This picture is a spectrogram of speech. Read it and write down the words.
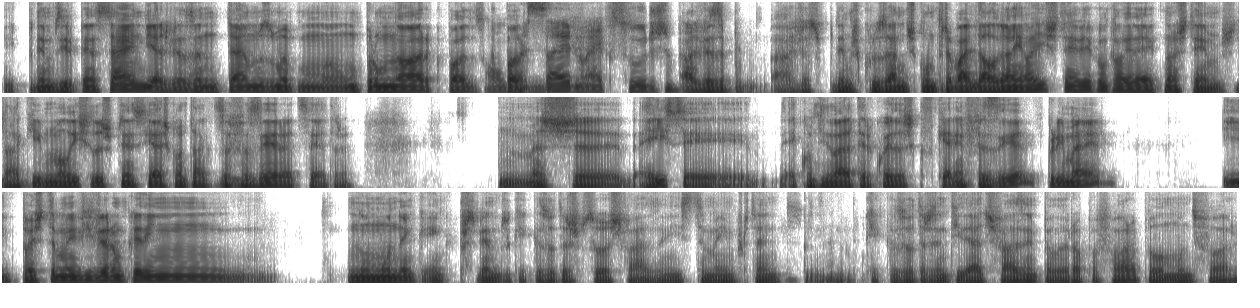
e que podemos ir pensando e às vezes anotamos uma- uma- um pormenor que pode. Ou um pode parceiro, não é? Que surge. às vezes, às vezes podemos cruzar-nos com um trabalho de alguém, olha, isto tem a ver com aquela ideia que nós temos, está aqui numa lista dos potenciais contactos a Uhum. fazer, etc. Mas eh, é isso, é, é continuar a ter coisas que se querem fazer, primeiro, e depois também viver um bocadinho num mundo em que, em que percebemos o que é que as outras pessoas fazem, isso também é importante. O que é que as outras entidades fazem pela Europa fora, pelo mundo fora,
